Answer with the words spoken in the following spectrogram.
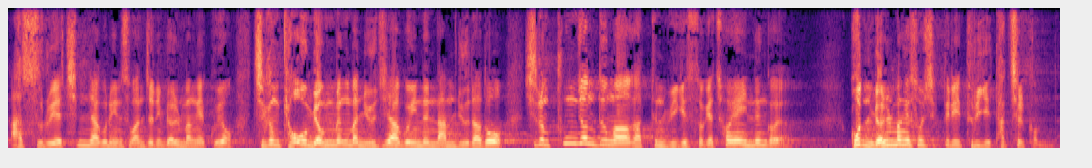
아수르의 침략으로 인해서 완전히 멸망했고요. 지금 겨우 명맥만 유지하고 있는 남유다도 실은 풍전등화와 같은 위기 속에 처해 있는 거예요. 곧 멸망의 소식들이 들이 닥칠 겁니다.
